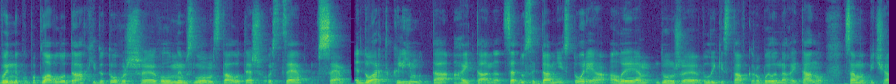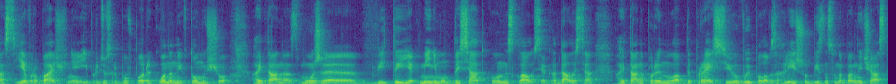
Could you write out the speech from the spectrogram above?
виннику поплавило дах, і до того ж е, головним злом стало теж ось це все. Едуард Клім та Гайтана. Це досить давня історія, але дуже великі ставки робили на Гайтану саме під час Євробачення, і продюсер був переконаний в тому, що Гайтана зможе війти як мінімум в десятку. Не склалося, як гадалося. Гайтана поринула в депресію, випала взагалі з шоу-бізнесу на певний час.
